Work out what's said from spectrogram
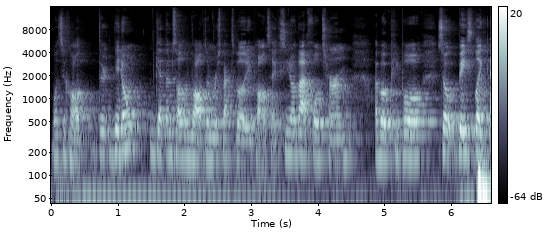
What's it called? They're, they don't get themselves involved in respectability politics. You know that whole term about people. So based like.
